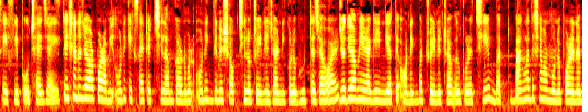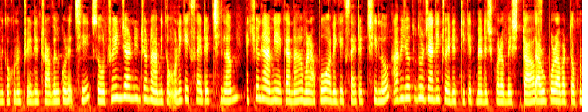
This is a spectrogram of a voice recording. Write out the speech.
সেফলি পৌঁছায় যাই। স্টেশনে যাওয়ার পর আমি অনেক এক্সাইটেড ছিলাম কারণ আমার অনেক দিনের শখ ছিল ট্রেনে জার্নি করে ঘুরতে যাওয়ার। যদিও আমি এর আগে ইন্ডিয়াতে অনেকবার ট্রেনে ট্রাভেল করেছি বাট বাংলাদেশে আমার মনে পড়ে না আমি কখনো ট্রেনে ট্রাভেল করেছি। সো ট্রেন জার্নির জন্য আমি তো অনেক এক্সাইটেড ছিলাম। অ্যাকচুয়ালি আমি একা না, আমার আপু অনেক এক্সাইটেড ছিল। আমি যতদূর জানি ট্রেনের টিকিট ম্যানেজ করা বেশ টাফ তার উপর আবার তখন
